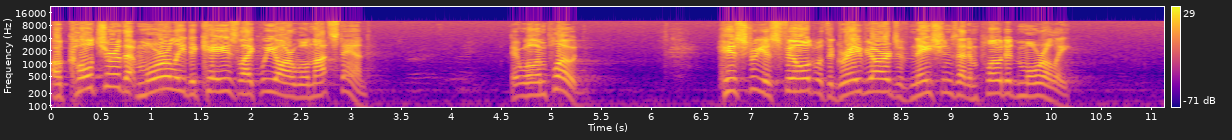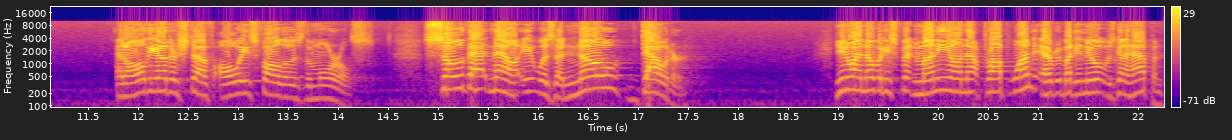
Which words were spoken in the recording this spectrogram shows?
a culture that morally decays like we are will not stand. It will implode. History is filled with the graveyards of nations that imploded morally. And all the other stuff always follows the morals. So that now it was a no doubter you know why nobody spent money on that Prop 1? Everybody knew it was going to happen.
